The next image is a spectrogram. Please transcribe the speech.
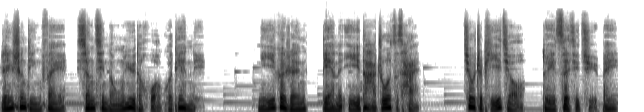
人声鼎沸、香气浓郁的火锅店里，你一个人点了一大桌子菜，就着啤酒对自己举杯。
